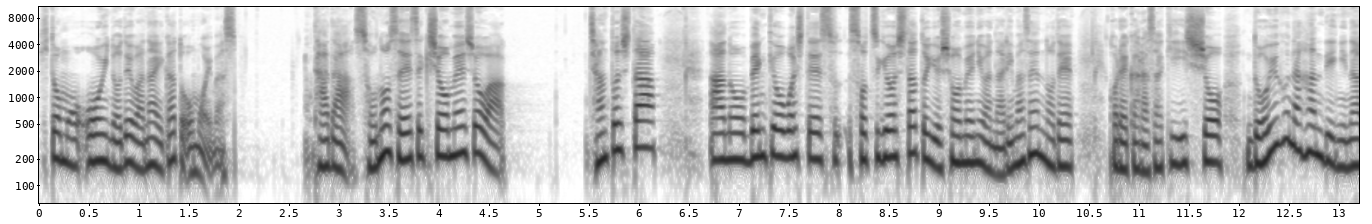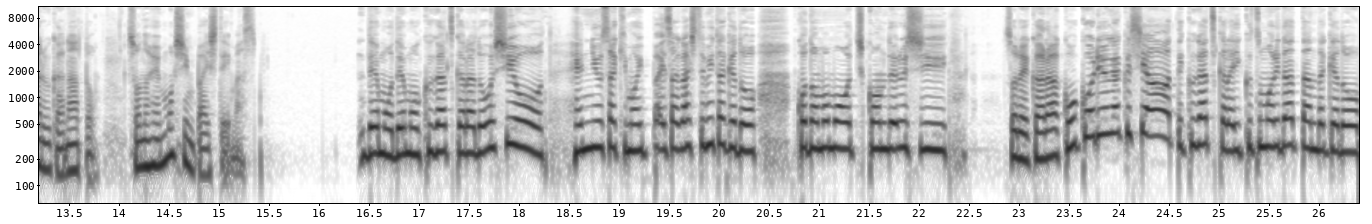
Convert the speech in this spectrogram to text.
人も多いのではないかと思います。ただその成績証明書はちゃんとしたあの勉強をして卒業したという証明にはなりませんのでこれから先一生どういうふうなハンディになるかなとその辺も心配しています。でもでも9月からどうしよう。編入先もいっぱい探してみたけど子供も落ち込んでるしそれから高校留学しようって9月から行くつもりだったんだけど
